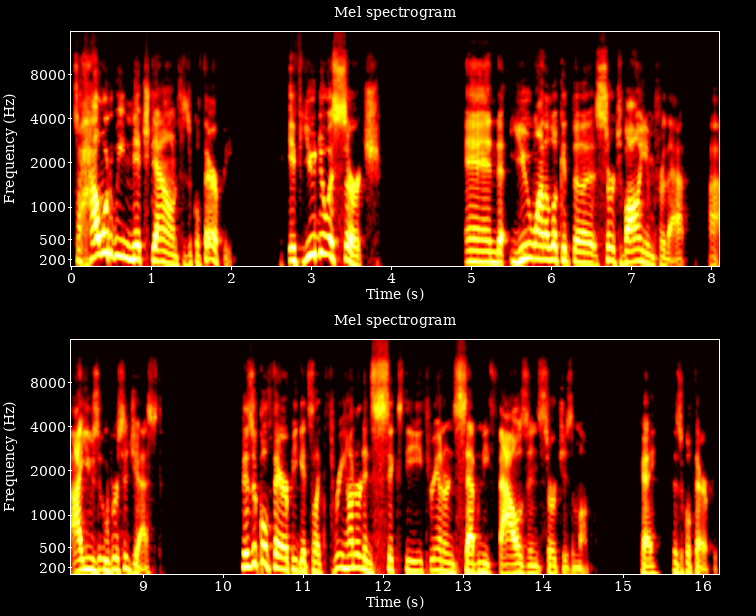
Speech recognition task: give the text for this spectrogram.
So, how would we niche down physical therapy? If you do a search and you want to look at the search volume for that, I use Ubersuggest. Physical therapy gets like 360, 370,000 searches a month. Okay. Physical therapy.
